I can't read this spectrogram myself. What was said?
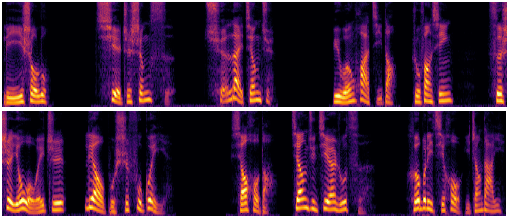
礼仪受禄，妾之生死全赖将军。”宇文化急道：“主放心，此事由我为之，料不失富贵也。”萧后道：“将军既然如此，何不立其后以彰大义？”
